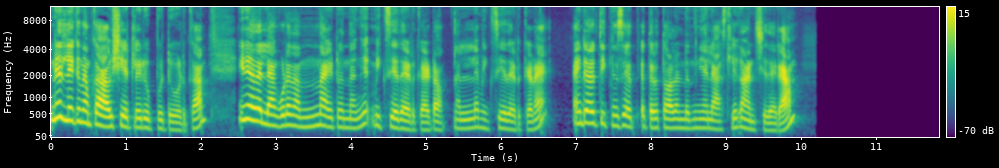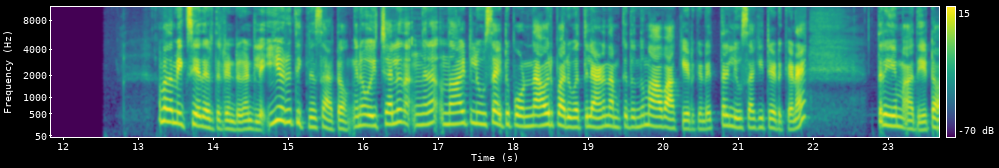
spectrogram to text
ഇനി അതിലേക്ക് നമുക്ക് ആവശ്യമായിട്ടുള്ളൊരു ഉപ്പ് ഇട്ട് കൊടുക്കാം. ഇനി അതെല്ലാം കൂടെ നന്നായിട്ടൊന്നങ്ങ് മിക്സ് ചെയ്തെടുക്കാം കേട്ടോ. നല്ല മിക്സ് ചെയ്തെടുക്കണേ. അതിന്റെ ഒരു തിക്നെസ് എത്രത്തോളം ഉണ്ടെന്ന് ഞാൻ ലാസ്റ്റിൽ കാണിച്ചു തരാം. അപ്പോൾ അത് മിക്സ് ചെയ്തെടുത്തിട്ടുണ്ട് കണ്ടില്ലേ? ഈ ഒരു തിക്നെസ് ആട്ടോ. ഇങ്ങനെ ഒഴിച്ചാൽ ഇങ്ങനെ നന്നായിട്ട് ലൂസായിട്ട് പോകുന്ന ആ ഒരു പരുവത്തിലാണ് നമുക്കിതൊന്ന് മാവാക്കി എടുക്കേണ്ടത് എത്ര ലൂസാക്കിയിട്ട് എടുക്കണേ? ഇത്രയും മതി കേട്ടോ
